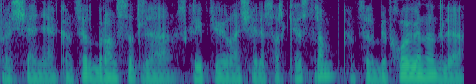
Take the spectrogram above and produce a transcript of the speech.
прощание». Концерт Брамса для скрипки виолончели с оркестром. Концерт Бетховена для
